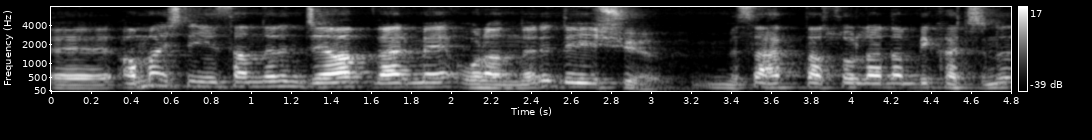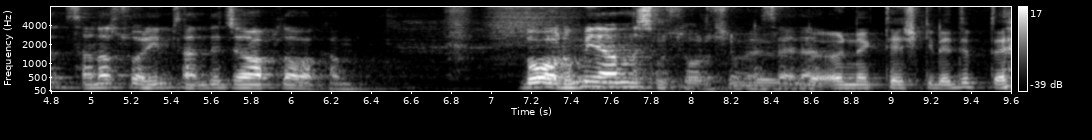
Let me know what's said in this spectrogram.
Ee, ama işte insanların cevap verme oranları değişiyor. Mesela hatta sorulardan birkaçını sana sorayım sen de cevapla bakalım. Doğru mu yanlış mı sorusu mesela. örnek teşkil edip de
